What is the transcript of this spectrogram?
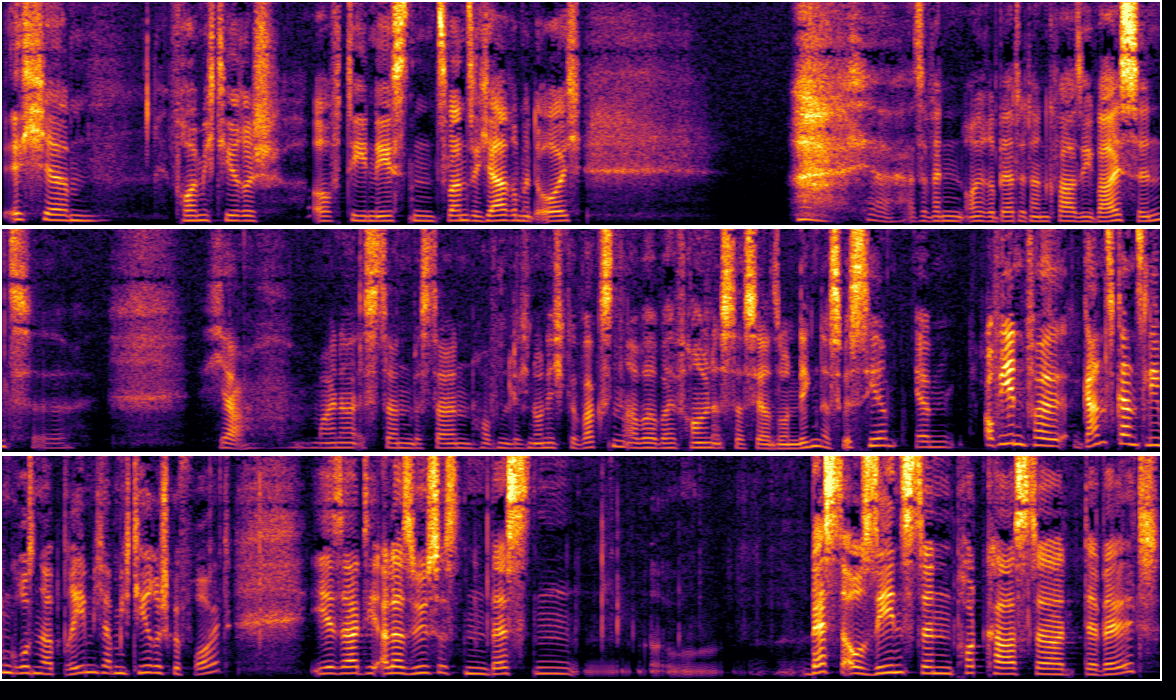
ich ähm, freue mich tierisch auf die nächsten 20 Jahre mit euch. Ja, also wenn eure Bärte dann quasi weiß sind, äh, ja, meiner ist dann bis dahin hoffentlich noch nicht gewachsen, aber bei Frauen ist das ja so ein Ding, das wisst ihr. Ähm, auf jeden Fall ganz, ganz lieben Gruß nach Bremen. Ich habe mich tierisch gefreut. Ihr seid die allersüßesten, besten, bestaussehendsten Podcaster der Welt.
